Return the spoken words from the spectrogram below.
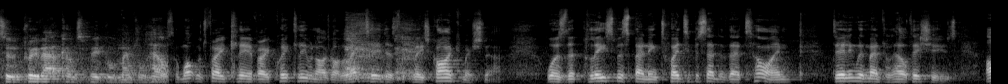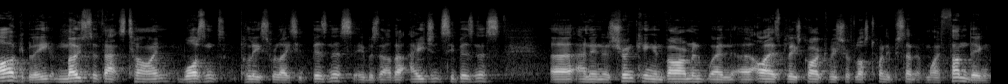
to improve outcomes for people with mental health. And what was very clear very quickly when I got elected as the Police Crime Commissioner was that police were spending 20% of their time dealing with mental health issues. Arguably, most of that time wasn't police-related business, it was other agency business uh, and in a shrinking environment when uh, I as Police Crime Commissioner have lost 20% of my funding,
